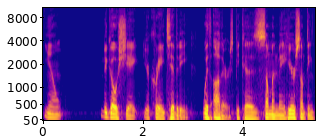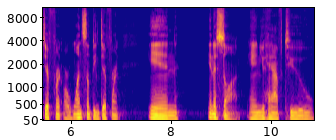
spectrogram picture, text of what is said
you know, negotiate your creativity with others because someone may hear something different or want something different in in a song and you have to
